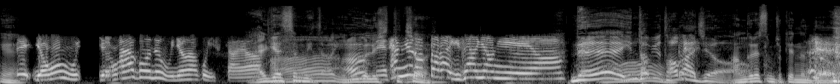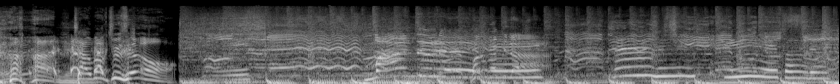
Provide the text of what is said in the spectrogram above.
예. 네, 영어 우- 영어학원을 운영하고 있어요. 알겠습니다. 아, English 네, 상윤 teacher. 오빠가 이상형이에요. 네, 인터뷰 더 가죠. 안 그랬으면 좋겠는데. 예. 자, 음악 주세요. 만들의 반갑니다. 나는 취해버렸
